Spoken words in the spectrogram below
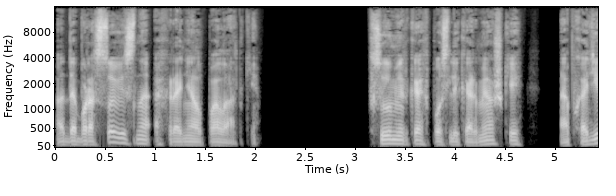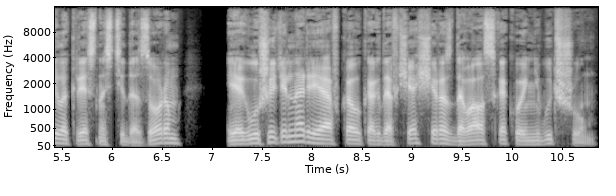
а добросовестно охранял палатки. В сумерках после кормежки обходил окрестности дозором и оглушительно рявкал, когда в чаще раздавался какой-нибудь шум.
